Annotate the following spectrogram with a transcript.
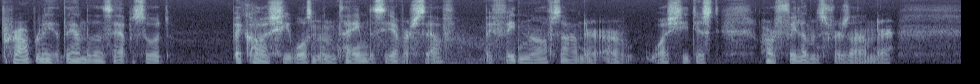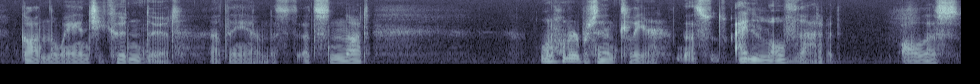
properly at the end of this episode because she wasn't in time to save herself? By feeding off Xander, or was she just her feelings for Xander got in the way and she couldn't do it at the end? It's, it's not 100% clear. That's I love that about all this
